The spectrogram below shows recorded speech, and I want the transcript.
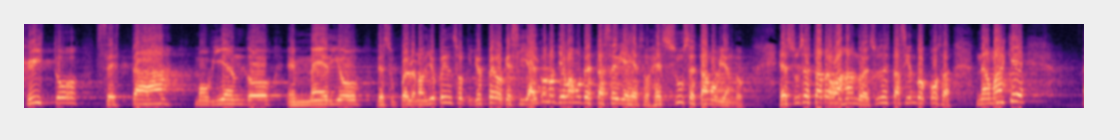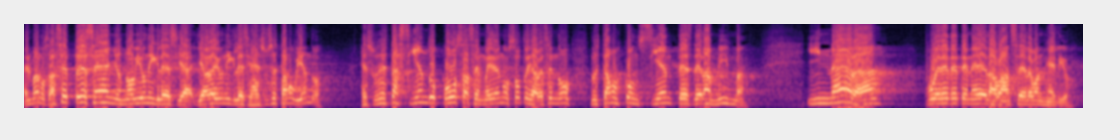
Cristo se está moviendo en medio de su pueblo. Hermano, yo pienso que yo espero que si algo nos llevamos de esta serie es eso, Jesús se está moviendo. Jesús está trabajando, Jesús está haciendo cosas. Nada más que, hermanos, hace 13 años no había una iglesia y ahora hay una iglesia. Jesús se está moviendo. Jesús está haciendo cosas en medio de nosotros y a veces no, no estamos conscientes de las mismas. Y nada puede detener el avance del Evangelio.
